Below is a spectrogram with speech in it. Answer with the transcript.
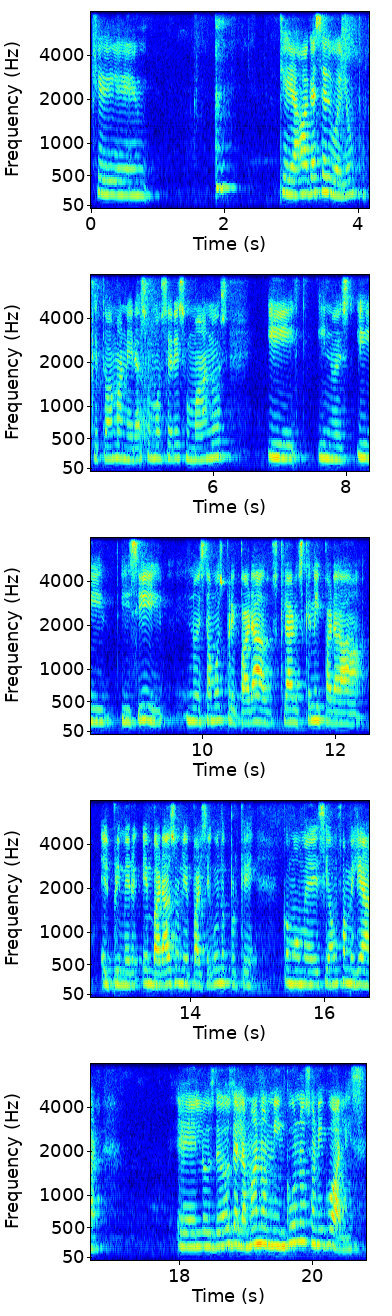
Que, que haga ese duelo, porque de todas maneras somos seres humanos y, y, no es, y, y sí, no estamos preparados, claro, es que ni para el primer embarazo ni para el segundo, porque como me decía un familiar, eh, los dedos de la mano ninguno son iguales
